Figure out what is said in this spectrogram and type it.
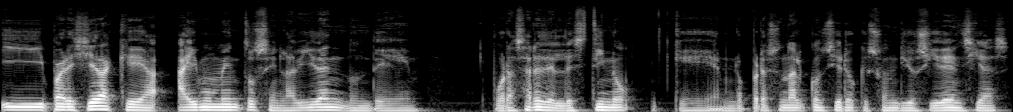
Y pareciera que hay momentos en la vida en donde, por azares del destino, que en lo personal considero que son diosidencias,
